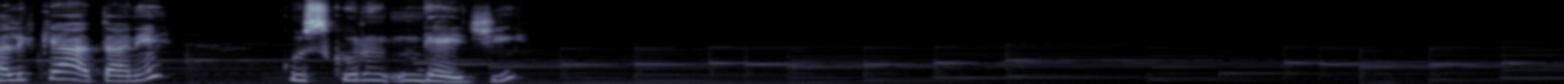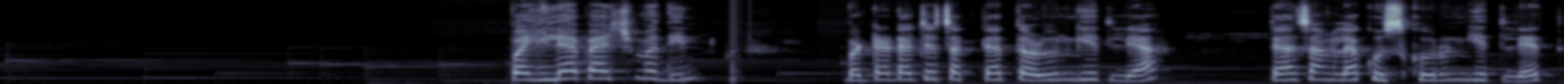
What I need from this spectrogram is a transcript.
हलक्या हाताने कुस्करून घ्यायची. पहिल्या बॅचमधील बटाट्याच्या चकत्या तळून घेतल्या त्या चांगल्या कुस्करून घेतल्यात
